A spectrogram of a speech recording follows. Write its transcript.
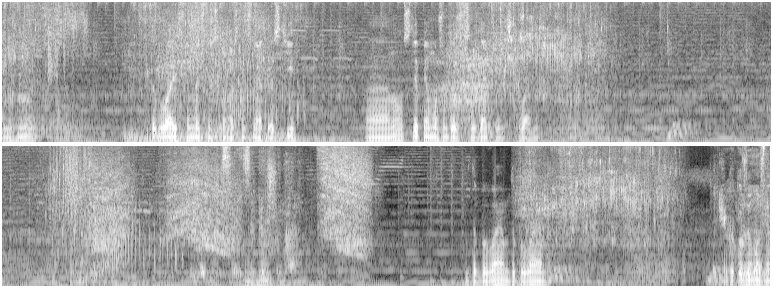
Угу. Добывающая мощность у нас начинает расти. Ну, слеп мы можем тоже создать, в принципе, ладно. Добываем, добываем. Ну, тут уже можно...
